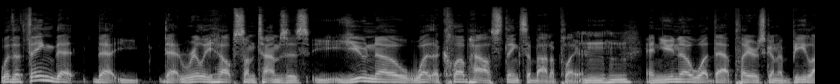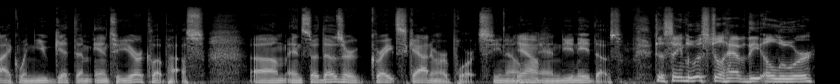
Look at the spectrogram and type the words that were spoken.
well, the thing that that that really helps sometimes is you know what a clubhouse thinks about a player, mm-hmm. and you know what that player is going to be like when you get them into your clubhouse, um, and so those are great scouting reports, you know, Yeah. and you need those. Does St. Louis still have the allure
